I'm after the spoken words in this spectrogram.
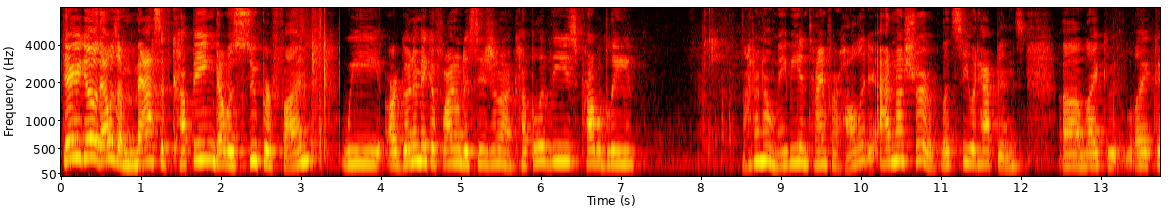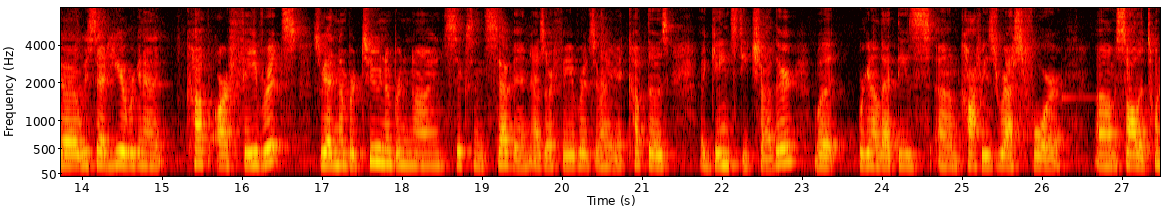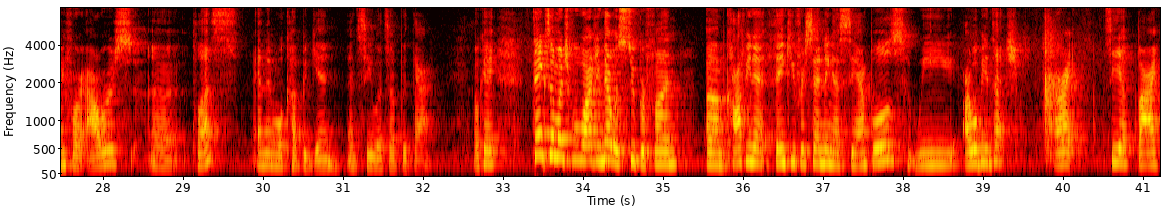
there you go. That was a massive cupping. That was super fun. We are going to make a final decision on a couple of these, probably I don't know, maybe in time for holiday. I'm not sure. Let's see what happens. Um, like like uh, we said here, we're gonna cup our favorites. So we had number two, number nine, six, and seven as our favorites, and we're gonna cup those against each other. But we're gonna let these um, coffees rest for um, a solid 24 hours uh, plus, and then we'll cup again and see what's up with that. Okay. Thanks so much for watching. That was super fun. Um, Cofinet, thank you for sending us samples. We, I will be in touch. All right. See ya. Bye.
